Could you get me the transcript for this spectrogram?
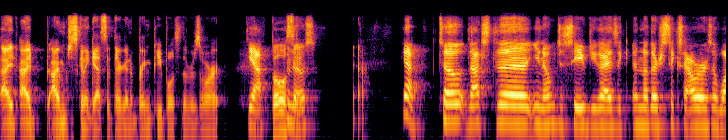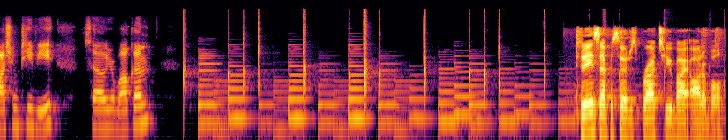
I, I, I am just gonna guess that they're gonna bring people to the resort. Yeah, but we'll who see. knows? Yeah. Yeah. So that's the you know just saved you guys like another six hours of watching TV. So you're welcome. Today's episode is brought to you by Audible.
